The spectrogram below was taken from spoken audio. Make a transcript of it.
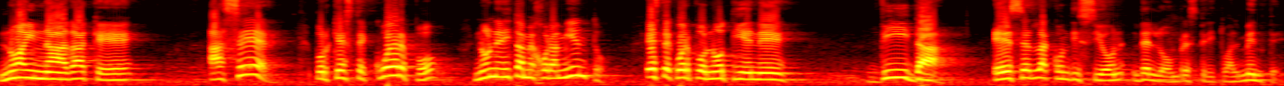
No hay nada que hacer, porque este cuerpo no necesita mejoramiento. Este cuerpo no tiene vida. Esa es la condición del hombre espiritualmente.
